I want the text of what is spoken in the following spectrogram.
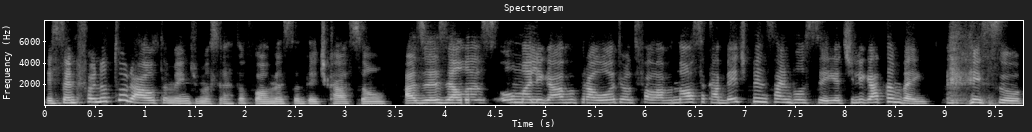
E sempre foi natural também, de uma certa forma, essa dedicação. Às vezes elas, uma ligava para outra e outra falava: Nossa, acabei de pensar em você, ia te ligar também. Isso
